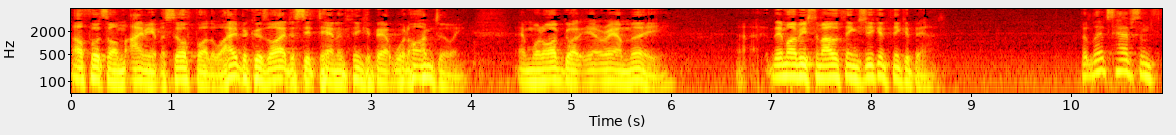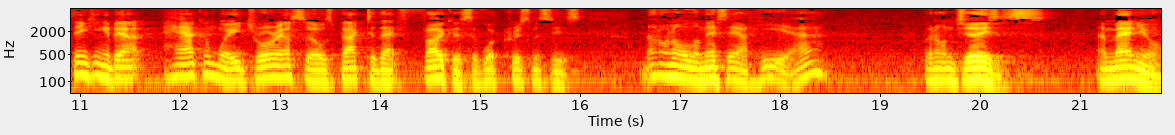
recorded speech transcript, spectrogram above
I thoughts I'm aiming at myself, by the way, because I had to sit down and think about what I'm doing and what I've got around me. There might be some other things you can think about. But let's have some thinking about how can we draw ourselves back to that focus of what Christmas is. Not on all the mess out here, but on Jesus, Emmanuel,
